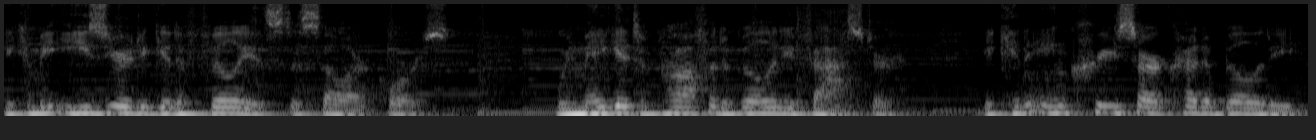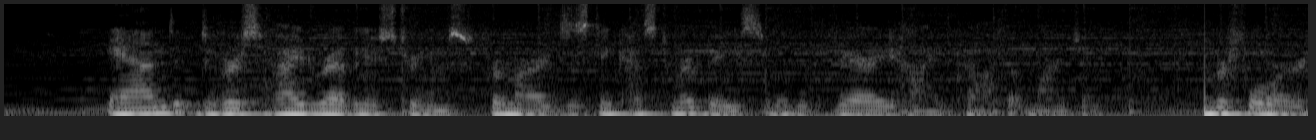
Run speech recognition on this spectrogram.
It can be easier to get affiliates to sell our course. We may get to profitability faster. It can increase our credibility and diversified revenue streams from our existing customer base with a very high profit margin. Number four,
